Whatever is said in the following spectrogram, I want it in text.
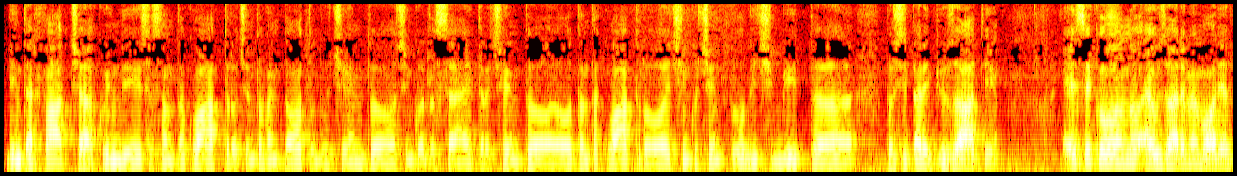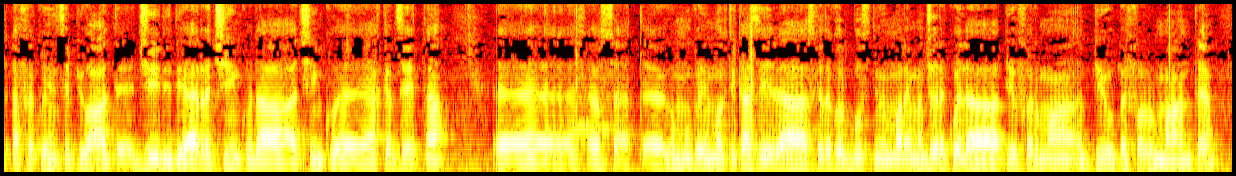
di interfaccia quindi 64, 128, 256, 384 e 512 bit eh, per citare i più usati e il secondo è usare memoria a frequenze più alte, GDDR5 da 5HZ, eh, 6 o 7. Comunque in molti casi la scheda col boost di memoria maggiore è quella più, più performante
